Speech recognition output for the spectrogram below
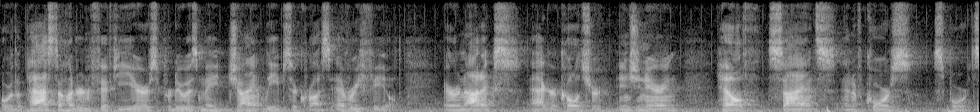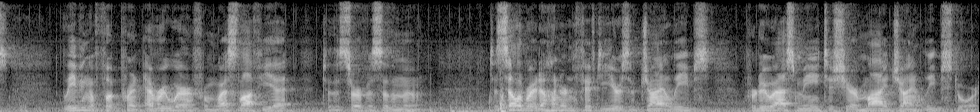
Over the past 150 years, Purdue has made giant leaps across every field aeronautics, agriculture, engineering, health, science, and of course, sports, leaving a footprint everywhere from West Lafayette to the surface of the moon. To celebrate 150 years of giant leaps, Purdue asked me to share my giant leap story.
